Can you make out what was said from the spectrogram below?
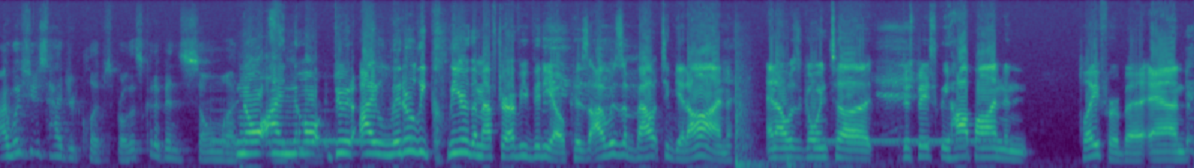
I wish you just had your clips, bro. This could have been so much. No, I know, dude. I literally clear them after every video because I was about to get on, and I was going to just basically hop on and play for a bit, and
